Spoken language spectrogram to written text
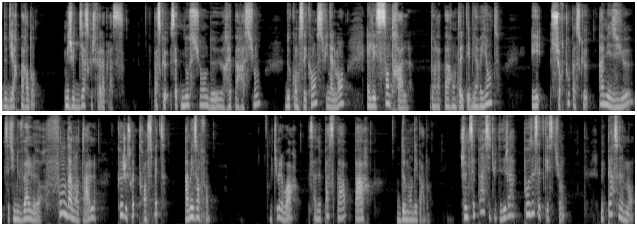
de dire pardon, mais je vais te dire ce que je fais à la place. Parce que cette notion de réparation, de conséquence, finalement, elle est centrale dans la parentalité bienveillante et surtout parce que, à mes yeux, c'est une valeur fondamentale que je souhaite transmettre à mes enfants. Mais tu vas le voir, ça ne passe pas par demander pardon. Je ne sais pas si tu t'es déjà posé cette question, mais personnellement,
